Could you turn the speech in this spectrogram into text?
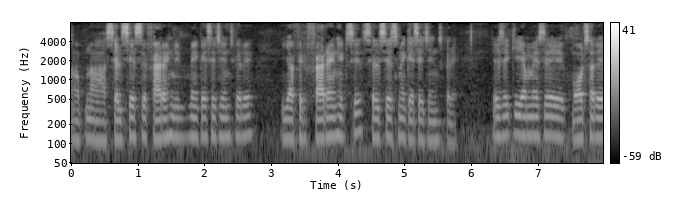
अपना सेल्सियस से फ़ारेनहीट में कैसे चेंज करें या फिर फ़ारेनहीट से सेल्सियस में कैसे चेंज करें। जैसे कि हम से बहुत सारे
